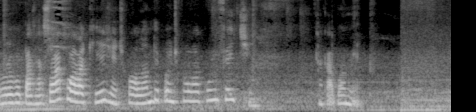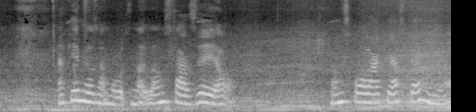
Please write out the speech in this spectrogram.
Agora eu vou passar só a cola aqui, gente, colando, depois a gente coloca um enfeitinho, acabamento. Aqui, meus amores, nós vamos fazer, ó, vamos colar aqui as perninhas,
